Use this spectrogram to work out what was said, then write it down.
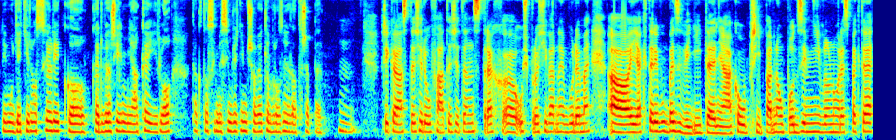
kdy mu děti nosili k, ke dveřím nějaké jídlo, tak to si myslím, že tím člověkem hrozně zatřepe. Hmm. Říká jste, že doufáte, že ten strach uh, už prožívat nebudeme. Uh, jak tedy vůbec vidíte nějakou případnou podzimní vlnu, respektive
